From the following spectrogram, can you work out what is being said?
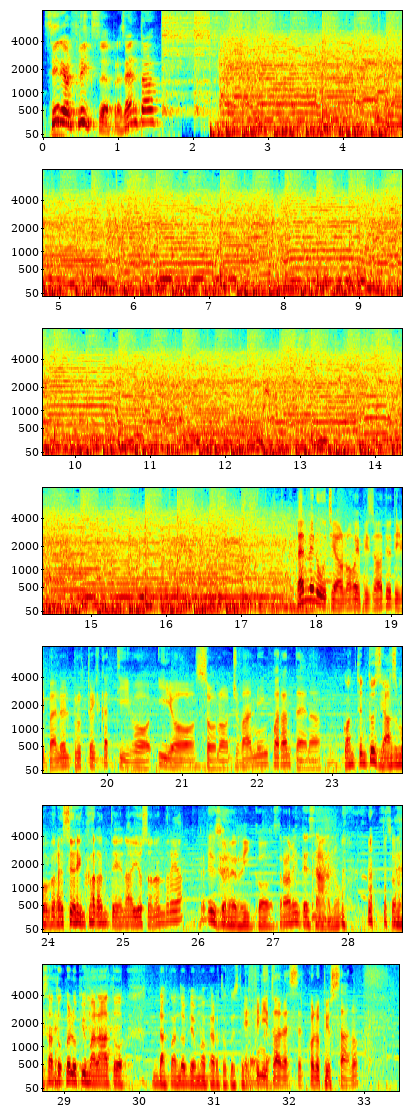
Serial Flix presenta. Benvenuti a un nuovo episodio di Il bello, il brutto e il cattivo. Io sono Giovanni in quarantena. Quanto entusiasmo per essere in quarantena. Io sono Andrea. Io sono Enrico, stranamente sano. sono stato quello più malato da quando abbiamo aperto questo È podcast. finito ad essere quello più sano.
